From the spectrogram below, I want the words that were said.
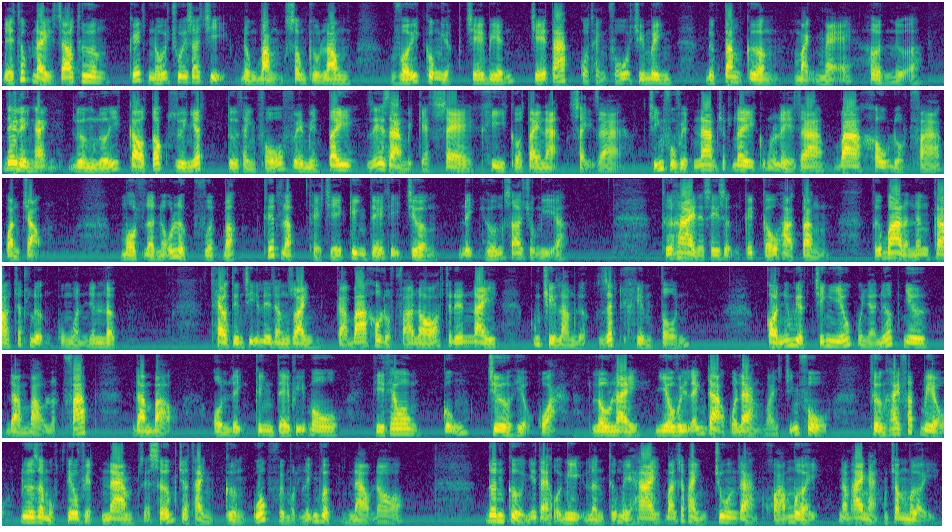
để thúc đẩy giao thương kết nối chuỗi giá trị đồng bằng sông Cửu Long với công nghiệp chế biến, chế tác của thành phố Hồ Chí Minh được tăng cường mạnh mẽ hơn nữa. Đây là hình ảnh đường lưới cao tốc duy nhất từ thành phố về miền Tây dễ dàng bị kẹt xe khi có tai nạn xảy ra. Chính phủ Việt Nam trước đây cũng đã đề ra 3 khâu đột phá quan trọng. Một là nỗ lực vượt bậc thiết lập thể chế kinh tế thị trường định hướng xã chủ nghĩa. Thứ hai là xây dựng kết cấu hạ tầng. Thứ ba là nâng cao chất lượng của nguồn nhân lực. Theo tiến sĩ Lê Đăng Doanh, cả ba khâu đột phá đó cho đến nay cũng chỉ làm được rất khiêm tốn. Còn những việc chính yếu của nhà nước như đảm bảo luật pháp, đảm bảo ổn định kinh tế vĩ mô thì theo ông cũng chưa hiệu quả. Lâu nay, nhiều vị lãnh đạo của Đảng và Chính phủ thường hay phát biểu đưa ra mục tiêu Việt Nam sẽ sớm trở thành cường quốc về một lĩnh vực nào đó. Đơn cử như tại hội nghị lần thứ 12 Ban chấp hành Trung ương Đảng khóa 10 năm 2010,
